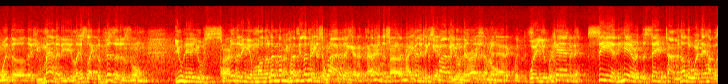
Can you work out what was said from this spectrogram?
with uh, the humanity, just like the visitor's room? You hear you right. visiting your mother. Let, let me let me let me describe thing at a time. Let me describe. let me finish describing you, the there are some room, inadequate where you can't visiting. see and hear at the same time. In other words, they have a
